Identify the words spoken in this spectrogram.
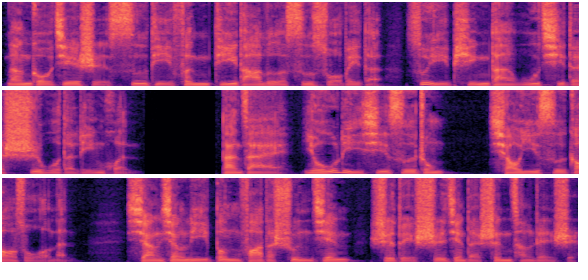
能够揭示斯蒂芬·迪达勒斯所谓的最平淡无奇的事物的灵魂。但在《尤利西斯》中，乔伊斯告诉我们，想象力迸发的瞬间是对时间的深层认识。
